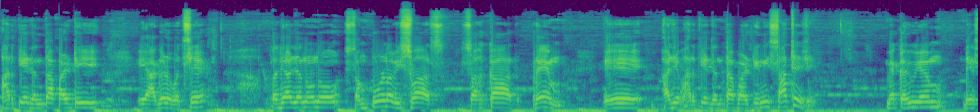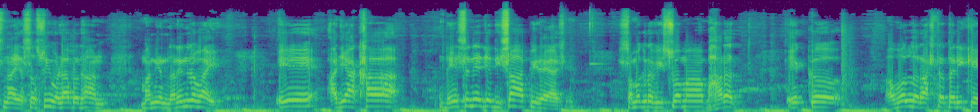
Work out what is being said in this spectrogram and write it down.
ભારતીય જનતા પાર્ટી એ આગળ વધશે. પ્રજાજનોનો સંપૂર્ણ વિશ્વાસ, સહકાર, પ્રેમ એ આજે ભારતીય જનતા પાર્ટીની સાથે છે. મેં કહ્યું એમ દેશના યશસ્વી વડાપ્રધાન માનનીય નરેન્દ્રભાઈ, એ આજે આખા દેશને જે દિશા આપી રહ્યા છે, સમગ્ર વિશ્વમાં ભારત એક અવ્વલ રાષ્ટ્ર તરીકે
